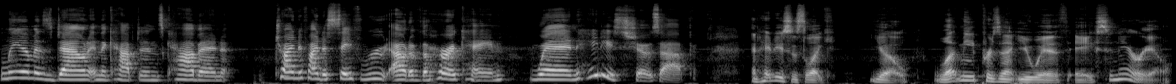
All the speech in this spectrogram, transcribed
Liam is down in the captain's cabin trying to find a safe route out of the hurricane when Hades shows up. And Hades is like, yo, let me present you with a scenario.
